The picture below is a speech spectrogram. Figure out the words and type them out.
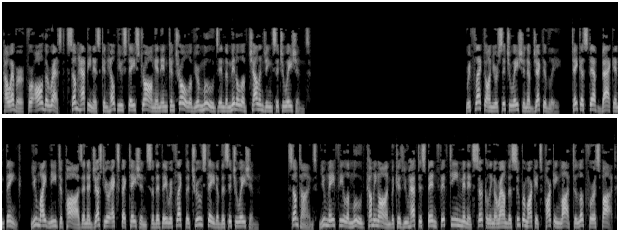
However, for all the rest, some happiness can help you stay strong and in control of your moods in the middle of challenging situations. Reflect on your situation objectively. Take a step back and think. You might need to pause and adjust your expectations so that they reflect the true state of the situation. Sometimes, you may feel a mood coming on because you have to spend 15 minutes circling around the supermarket's parking lot to look for a spot.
